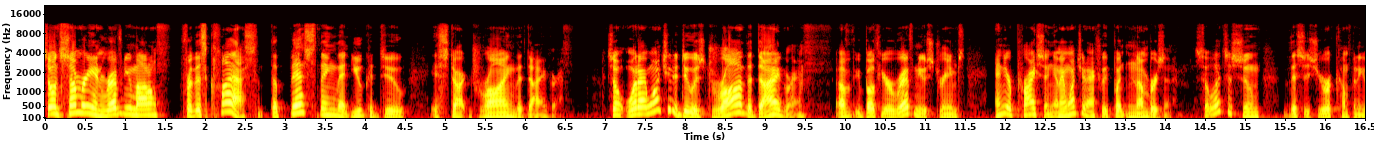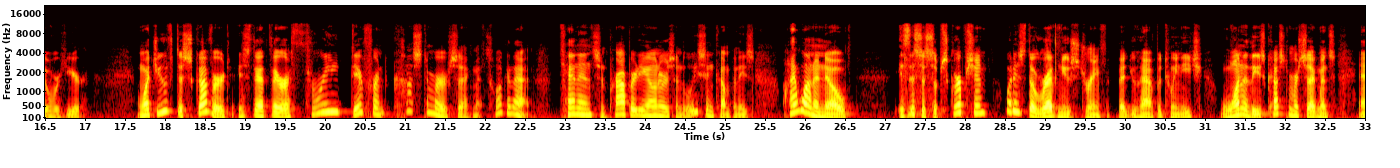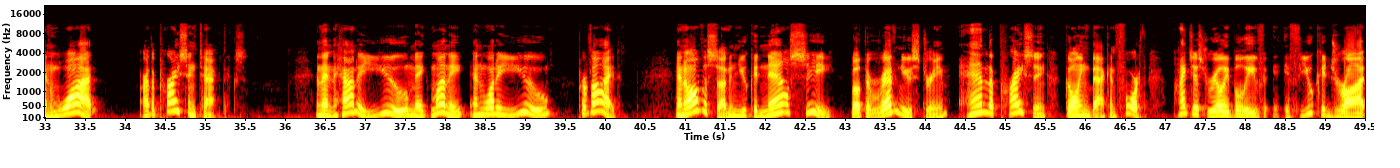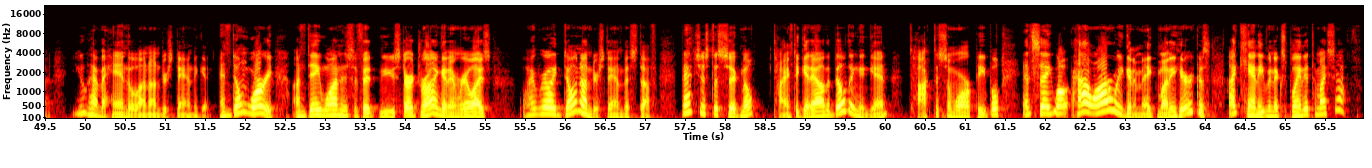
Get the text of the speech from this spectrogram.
So in summary and revenue model, for this class, the best thing that you could do is start drawing the diagram. So what I want you to do is draw the diagram of both your revenue streams and your pricing, and I want you to actually put numbers in it. So let's assume this is your company over here. And what you've discovered is that there are three different customer segments. Look at that. Tenants and property owners and leasing companies. I want to know, is this a subscription what is the revenue stream that you have between each one of these customer segments, and what are the pricing tactics? And then how do you make money, and what do you provide? And all of a sudden, you could now see both the revenue stream and the pricing going back and forth. I just really believe if you could draw it, you have a handle on understanding it. And don't worry, on day one is if it, you start drawing it and realize, well, I really don't understand this stuff. That's just a signal. Time to get out of the building again, talk to some more people, and say, well, how are we going to make money here? Because I can't even explain it to myself.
